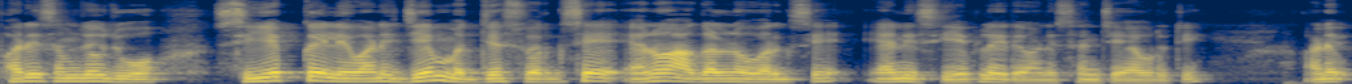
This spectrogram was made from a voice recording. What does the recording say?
ફરી સમજો, જુઓ. સીએફ કઈ લેવાની? જે મધ્યસ્થ વર્ગ છે, એનો આગળનો વર્ગ છે, એની સીએફ લઈ લેવાની સંચય આવૃત્તિ. અને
